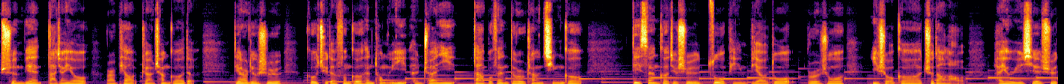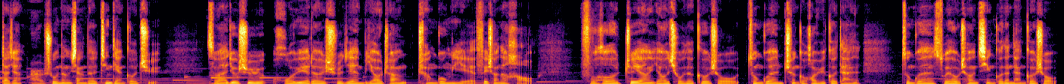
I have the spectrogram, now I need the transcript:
顺便打酱油玩票这样唱歌的。第二，就是歌曲的风格很统一、很专一，大部分都是唱情歌。第三个就是作品比较多，不是说一首歌吃到老，还有一些是大家耳熟能详的经典歌曲。此外，就是活跃的时间比较长，唱功也非常的好，符合这样要求的歌手，纵观整个华语歌坛，纵观所有唱情歌的男歌手，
